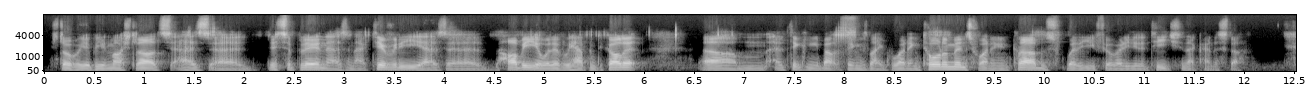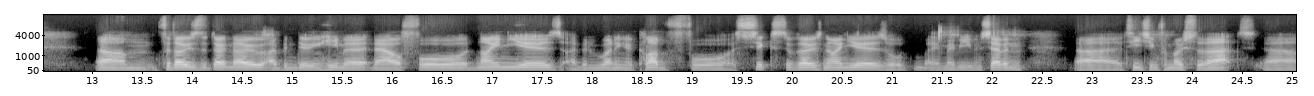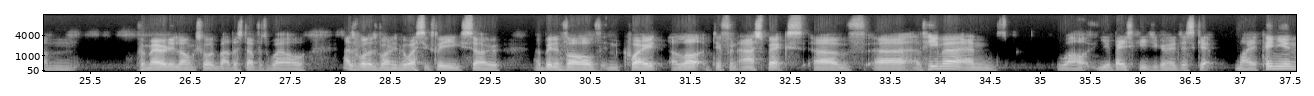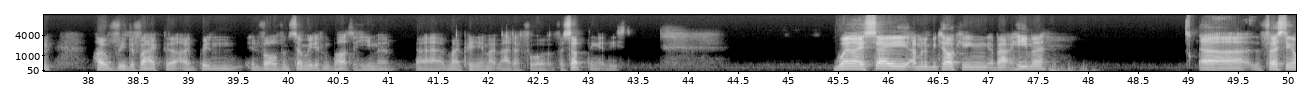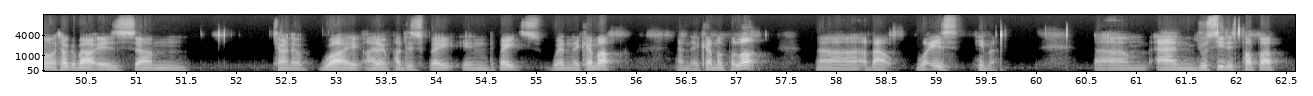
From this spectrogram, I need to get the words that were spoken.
historical European martial arts, as a discipline, as an activity, as a hobby, or whatever we happen to call it. Um, and thinking about things like running tournaments, running in clubs, whether you feel ready to teach, and that kind of stuff. Um, for those that don't know, I've been doing HEMA now for nine years. I've been running a club for six of those nine years, or maybe even seven uh, teaching for most of that, um, primarily longsword, but other stuff as well, as well as running the Wessex League. So I've been involved in quite a lot of different aspects of uh, of HEMA, and well, you're basically you're going to just get my opinion. Hopefully, the fact that I've been involved in so many different parts of HEMA, uh, my opinion might matter for for something at least. When I say I'm going to be talking about HEMA, uh, the first thing I want to talk about is um, kind of why I don't participate in debates when they come up, and they come up a lot uh, about what is HEMA. Um, and you'll see this pop up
